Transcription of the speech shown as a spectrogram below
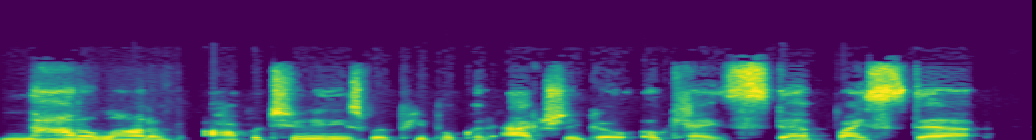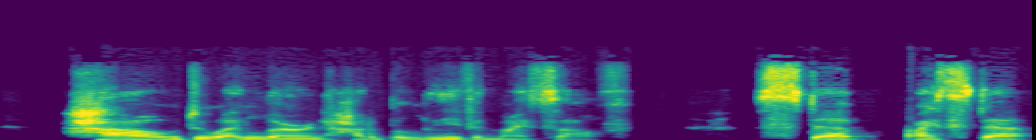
Not a lot of opportunities where people could actually go, okay, step by step, how do I learn how to believe in myself? Step by step,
